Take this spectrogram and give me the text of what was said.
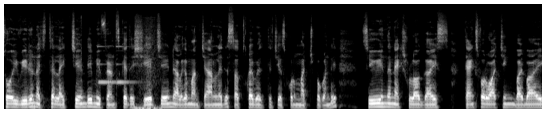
సో ఈ వీడియో నచ్చితే లైక్ చేయండి. మీ ఫ్రెండ్స్కి అయితే షేర్ చేయండి. అలాగే మన ఛానల్ అయితే సబ్స్క్రైబ్ అయితే చేసుకోవడం మర్చిపోకండి. See you in the next vlog guys thanks for watching bye bye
